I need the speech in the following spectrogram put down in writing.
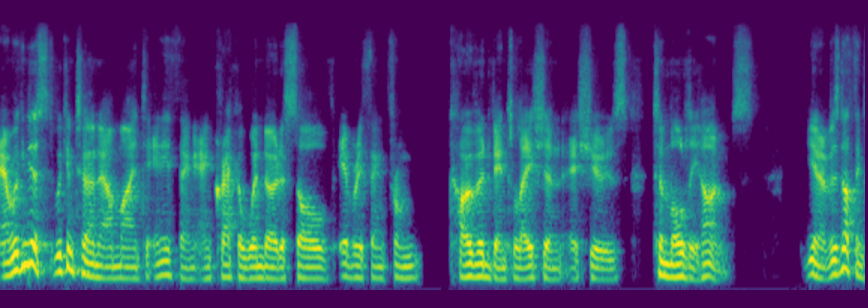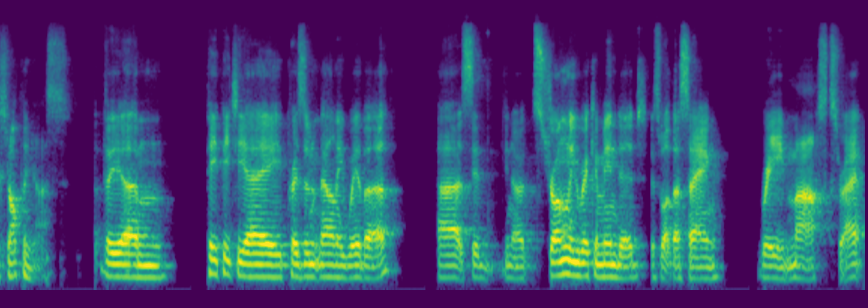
and we can just we can turn our mind to anything and crack a window to solve everything from COVID ventilation issues to moldy homes you know, there's nothing stopping us. The um, PPTA President Melanie Webber uh, said, you know, strongly recommended is what they're saying. Re masks, right?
